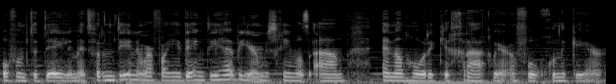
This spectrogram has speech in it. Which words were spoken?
Of hem te delen met vriendinnen waarvan je denkt die hebben hier misschien wat aan. En dan hoor ik je graag weer een volgende keer.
